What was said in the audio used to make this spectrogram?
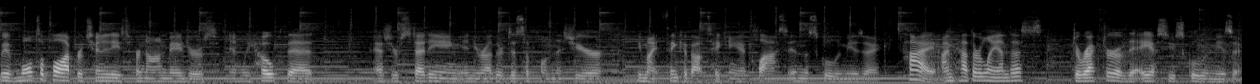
We have multiple opportunities for non-majors, and we hope that as you're studying in your other discipline this year, you might think about taking a class in the School of Music. Hi, I'm Heather Landis, Director of the ASU School of Music.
